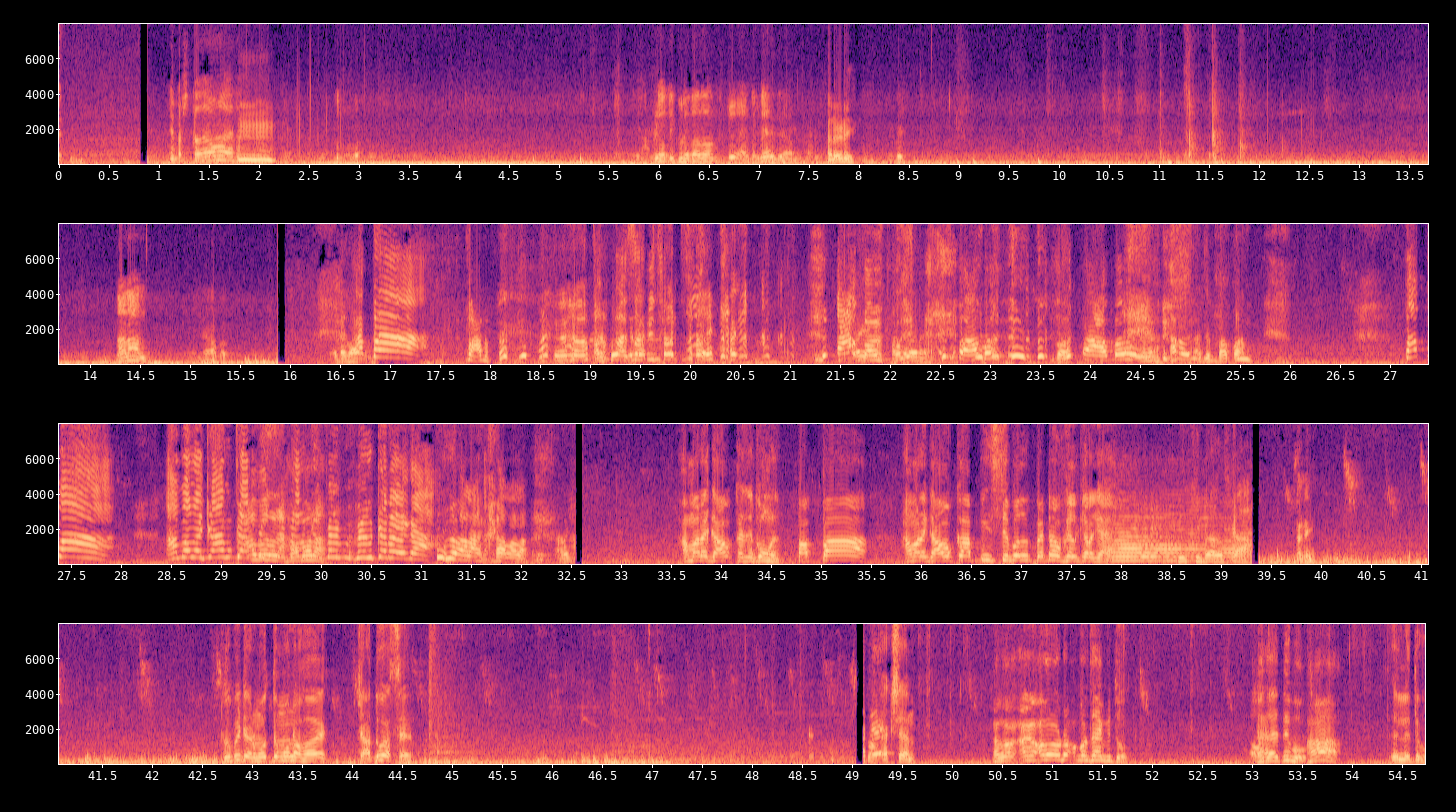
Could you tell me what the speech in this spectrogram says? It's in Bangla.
রেডি। দাঁড়ান। আব্বা! বাবা। Sorry sorry sorry আব্বা আব্বা আব্বা আচ্ছা পাপা पापा हमारा काम का हमारा- हमारा। फेल करेगा लाला लाला हमारे गांव का देखो पापा हमारे गांव का प्रिंसिपल बेटा फेल कर गया রেডি টুপিটার মধ্যে মনে হয় জাদু আছে অ্যাকশন অগর যাইবি তো। অগর যাই দিব হ্যাঁ এলে তো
